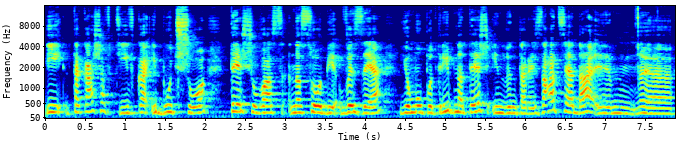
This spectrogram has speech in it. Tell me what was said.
І така ж автівка, і будь-що, те, що вас на собі везе, йому потрібна теж інвентаризація, да? ем, е,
